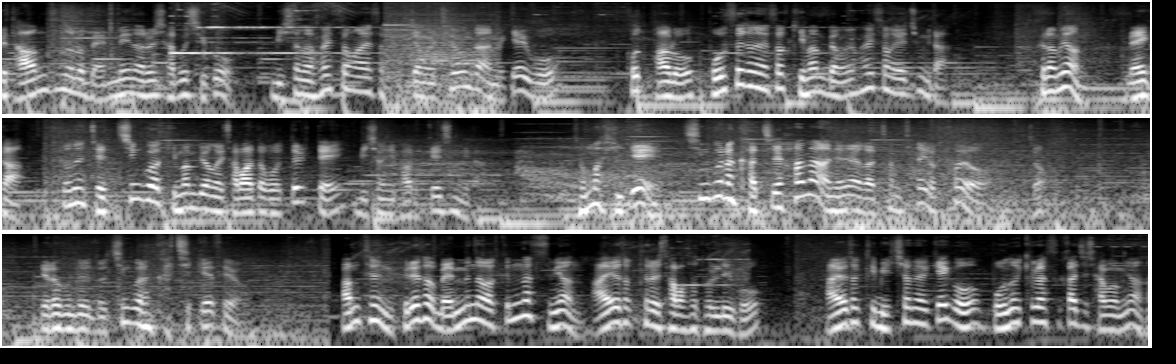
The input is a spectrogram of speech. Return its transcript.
그 다음 순으로 맨매너를 잡으시고 미션을 활성화해서 100점을 채운 다음에 깨고 곧 바로 보스전에서 기만병을 활성화해줍니다. 그러면 내가 또는 제 친구가 기만병을 잡았다고 뜰 때 미션이 바로 깨집니다. 정말 이게 친구랑 같이 하나 아니냐가 참 차이가 커요. 그죠? 여러분들도 친구랑 같이 깨세요. 암튼 그래서 Mann Manor가 끝났으면 Eyeaduct를 잡아서 돌리고 Eyeaduct 미션을 깨고 Monoculus까지 잡으면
